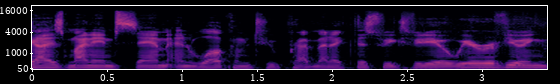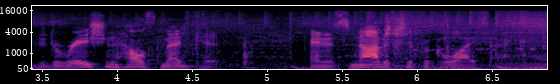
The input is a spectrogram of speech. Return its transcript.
guys, my name's Sam and welcome to Prep Medic. This week's video, we are reviewing the Duration Health Med Kit, and it's not a typical IFAK.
